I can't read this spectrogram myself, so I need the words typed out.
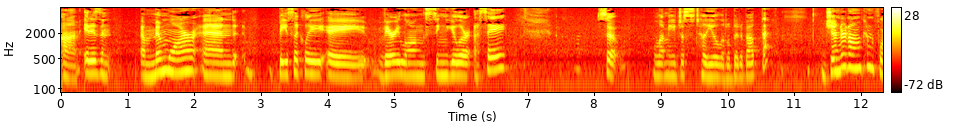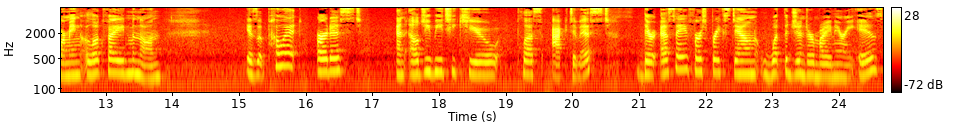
Um, it is an, a memoir and basically a very long singular essay. So, let me just tell you a little bit about that. Gender nonconforming Alok Vaid Menon is a poet, artist, and LGBTQ plus activist their essay first breaks down what the gender binary is,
